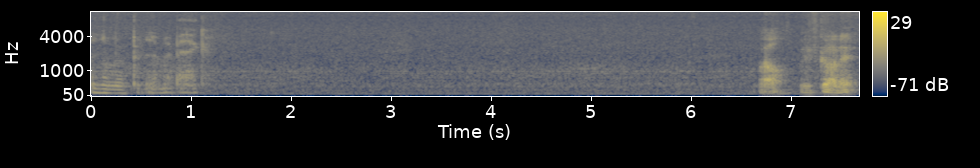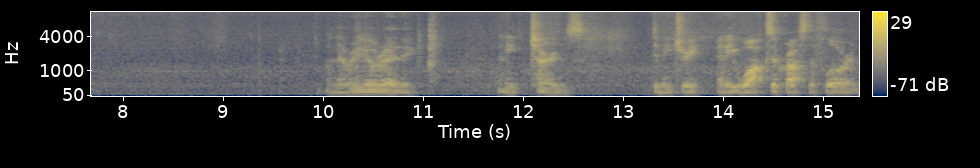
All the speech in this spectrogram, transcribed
And I'm gonna put it in my bag. Well, we've got it. Whenever you're ready. And he turns Dimitri and he walks across the floor and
